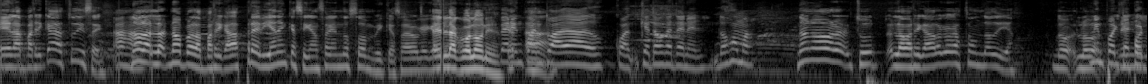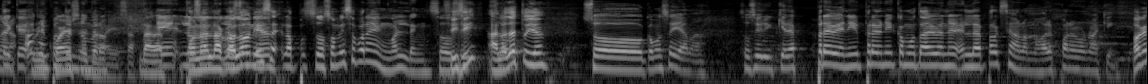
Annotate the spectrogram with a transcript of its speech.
Eh, las barricadas, tú dices. Ajá. No, lo- no, pero las barricadas previenen que sigan saliendo zombies, que eso es algo que... En la colonia. Pero en Ajá. cuanto a dados, ¿cuán- ¿qué tengo que tener? ¿Dos o más? No, no, tú, la barricada lo que gastas es un dado y ya. Lo- lo- No importa el número. que- Ok. no importa el a número. Eh, los ponlo en la los colonia. zombies se- los, los zombies se ponen en orden. So, Sí, sí, al lado del tuyo. So, ¿Cómo se llama? So, si quieres prevenir, prevenir como tal en, el- en la próxima, lo mejor es poner uno aquí. Ok,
